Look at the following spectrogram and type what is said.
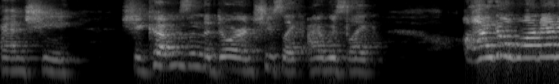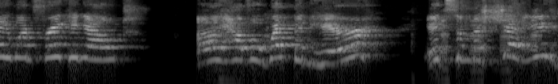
and she she comes in the door and she's like, I was like, I don't want anyone freaking out. I have a weapon here. It's a machete.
